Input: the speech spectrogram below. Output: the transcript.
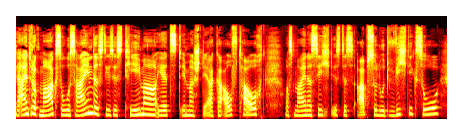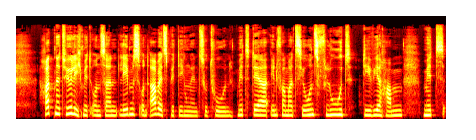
Der Eindruck mag so sein, dass dieses Thema jetzt immer stärker auftaucht. Aus meiner Sicht ist es absolut wichtig so hat natürlich mit unseren Lebens- und Arbeitsbedingungen zu tun, mit der Informationsflut, die wir haben, mit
